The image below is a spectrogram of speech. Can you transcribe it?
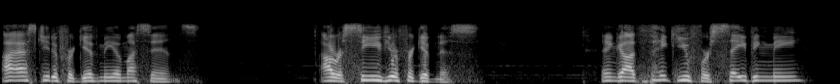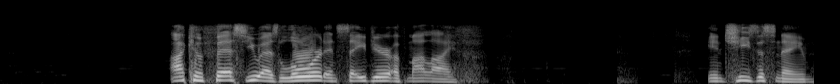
I ask you to forgive me of my sins. I receive your forgiveness. And God, thank you for saving me. I confess you as Lord and Savior of my life in Jesus' name.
